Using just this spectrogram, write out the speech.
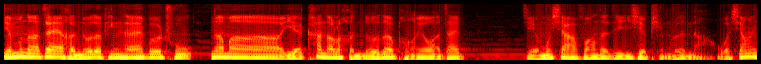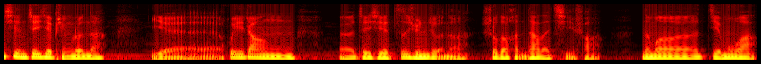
节目呢，在很多的平台播出，那么也看到了很多的朋友啊，在节目下方的这一些评论呢，我相信这些评论呢，也会让呃这些咨询者呢受到很大的启发。那么节目啊，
